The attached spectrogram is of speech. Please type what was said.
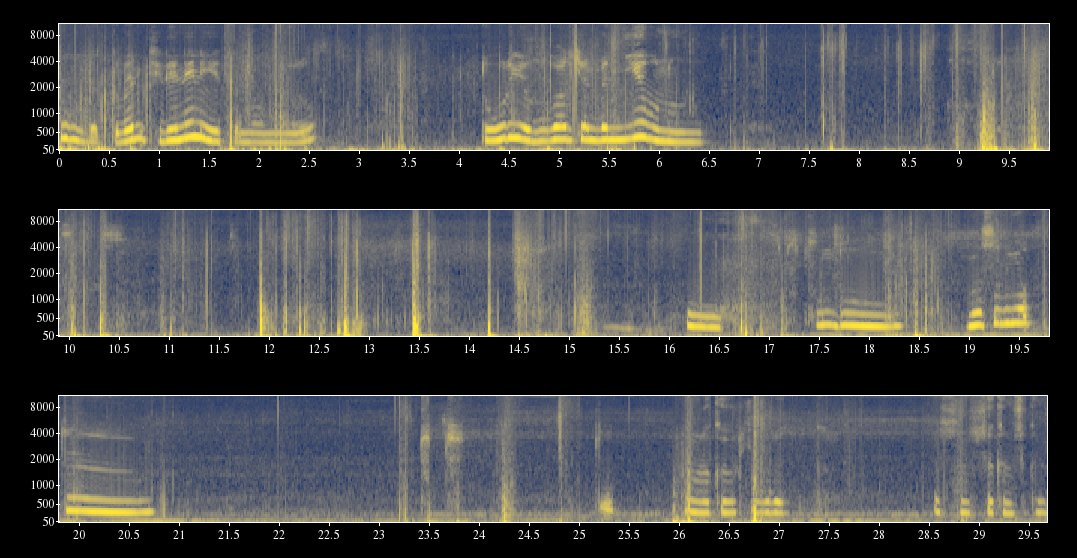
dur bir dakika ben trene niye tırmanmıyorum? Doğru ya bu varken ben niye bunu unuttum? Of tutundum. Nasıl yaptım? Tut. Tut. Bırak ki bırak. Sakın sakın sakın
